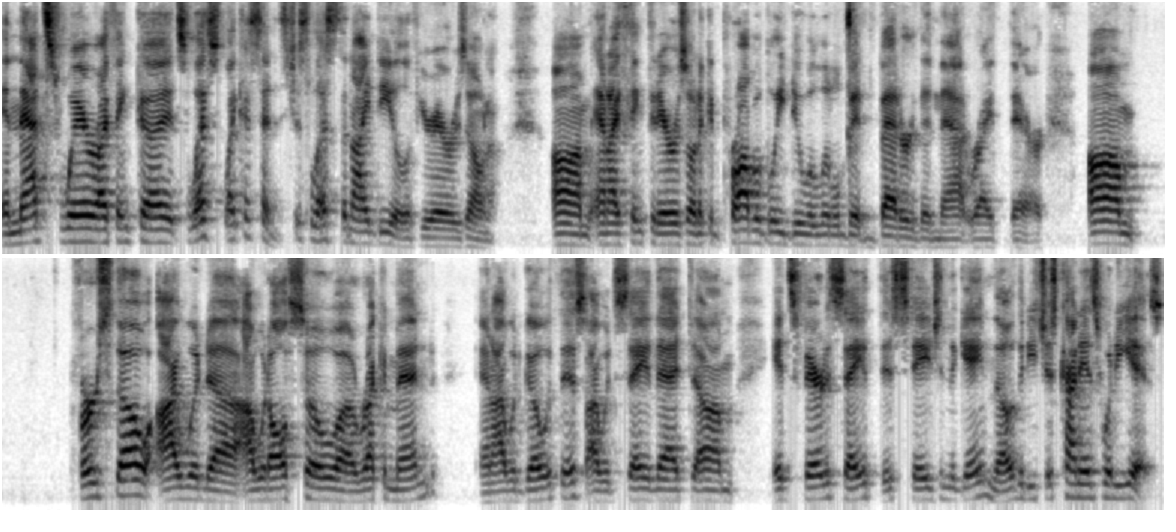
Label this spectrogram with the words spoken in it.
and that's where I think uh, it's less. Like I said, it's just less than ideal if you're Arizona. Um, and I think that Arizona could probably do a little bit better than that right there. Um, first, though, I would uh, I would also uh, recommend, and I would go with this. I would say that um, it's fair to say at this stage in the game, though, that he just kind of is what he is.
